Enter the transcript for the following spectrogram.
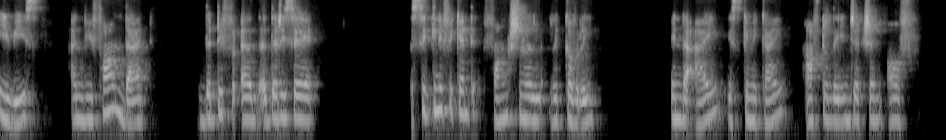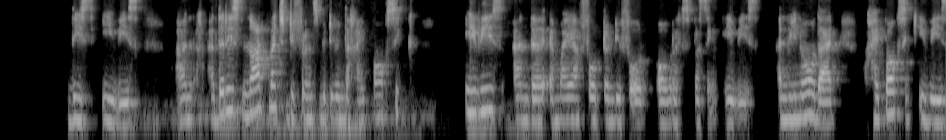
EVs. And we found that the diff- uh, there is a significant functional recovery in the eye, ischemic eye, after the injection of these EVs. And there is not much difference between the hypoxic EVs and the MIR 424 overexpressing EVs. And we know that hypoxic EVs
